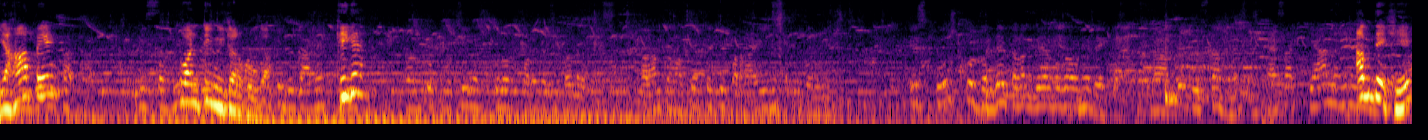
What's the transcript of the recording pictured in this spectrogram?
यहाँ पे ट्वेंटी मीटर होगा। ठीक है? अब देखिए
